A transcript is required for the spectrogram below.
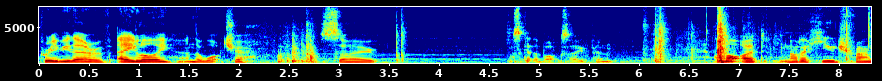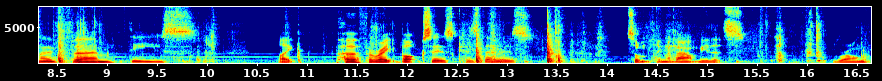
preview there of Aloy and the Watcher. So let's get the box open. I'm not a, not a huge fan of um, these like perforate boxes because there is something about me that's wrong.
